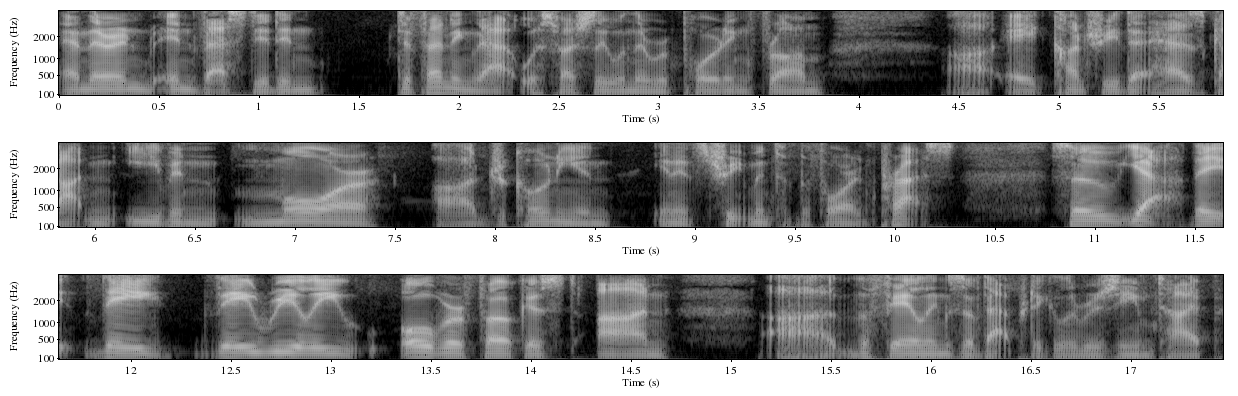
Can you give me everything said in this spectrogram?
and they're in, invested in defending that, especially when they're reporting from uh, a country that has gotten even more uh, draconian in its treatment of the foreign press. So yeah, they they they really over focused on uh, the failings of that particular regime type,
